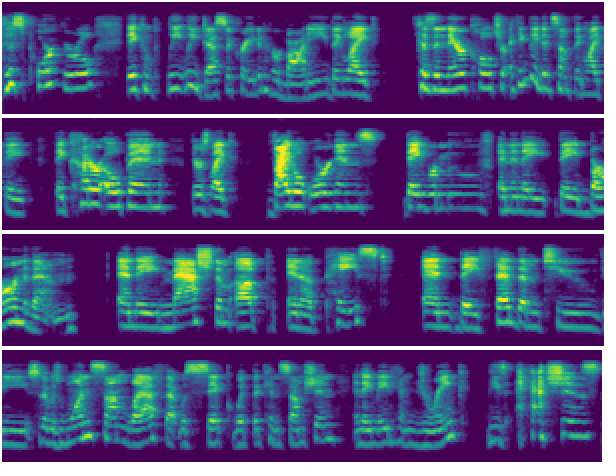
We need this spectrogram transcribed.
this poor girl, they completely desecrated her body. They like because in their culture, I think they did something like they they cut her open. There's like vital organs they remove and then they they burn them and they mash them up in a paste and they fed them to the so there was one son left that was sick with the consumption and they made him drink these ashes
